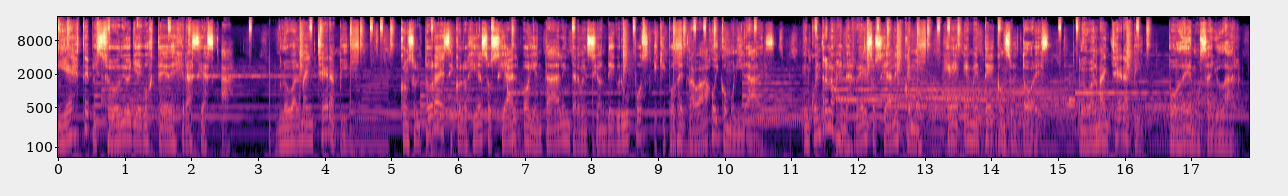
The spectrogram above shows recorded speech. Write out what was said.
Y este episodio llega a ustedes gracias a Global Mind Therapy, consultora de psicología social orientada a la intervención de grupos, equipos de trabajo y comunidades. Encuéntralos en las redes sociales como GMT Consultores. Global Mind Therapy, podemos ayudar.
